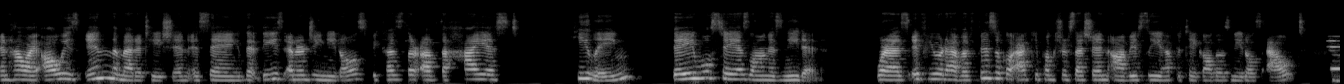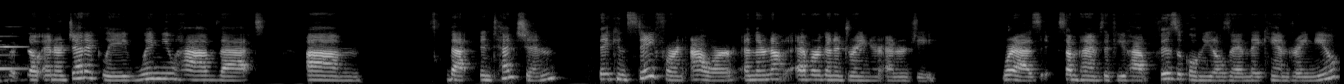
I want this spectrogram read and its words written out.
And how i always end the meditation is saying that these energy needles because they're of the highest healing they will stay as long as needed. Whereas if you were to have a physical acupuncture session obviously you have to take all those needles out. But so energetically when you have that um, that intention they can stay for an hour and they're not ever going to drain your energy. Whereas sometimes if you have physical needles in, they can drain you.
